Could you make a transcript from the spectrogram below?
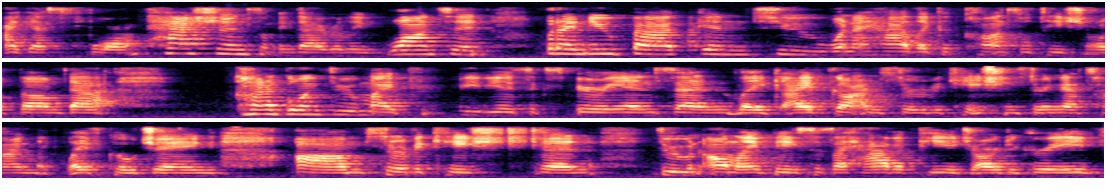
I guess full on passion, something that I really wanted. But I knew back into when I had like a consultation with them that kind of going through my previous experience and like I've gotten certifications during that time, like life coaching, um, certification through an online basis. I have a PHR degree.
